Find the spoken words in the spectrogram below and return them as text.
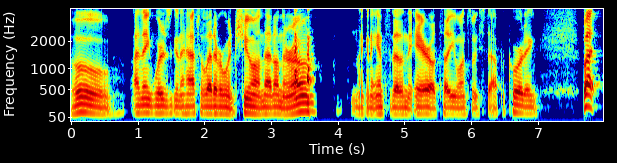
oh, I think we're just gonna have to let everyone chew on that on their own. I'm not gonna answer that on the air. I'll tell you once we stop recording. But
